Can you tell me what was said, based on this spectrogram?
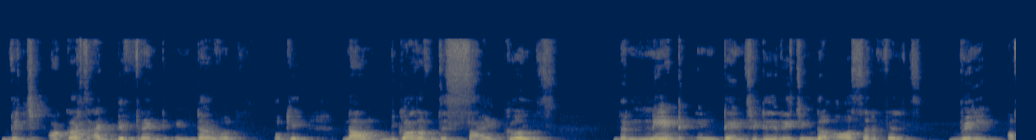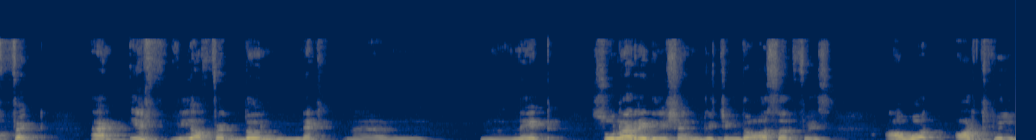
which occurs at different intervals. Okay. Now because of these cycles the net intensity reaching the earth surface will affect. And if we affect the net uh, net solar radiation reaching the earth surface our earth will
